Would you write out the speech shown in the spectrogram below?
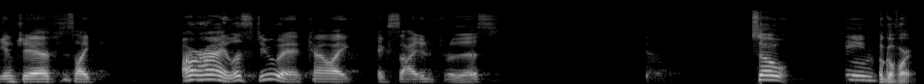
MJF is like, "All right, let's do it." Kind of like excited for this. So, I'll oh, go for it.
